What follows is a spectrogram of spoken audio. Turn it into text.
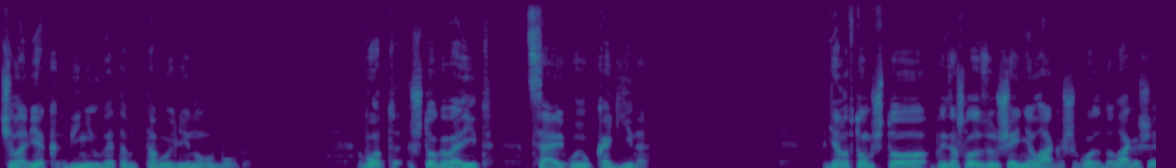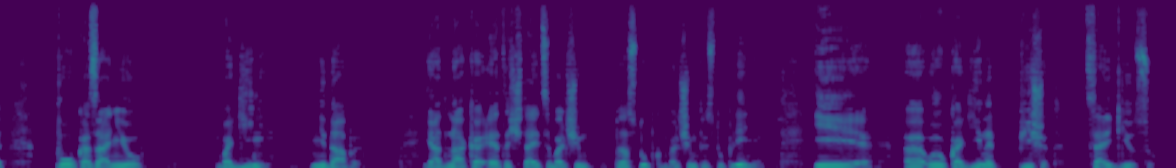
человек винил в этом того или иного бога. Вот что говорит царь Урукагина. Дело в том, что произошло разрушение Лагоша, города Лагоша, по указанию богини Недабы. И однако это считается большим проступком, большим преступлением. И э, Урукагина пишет царь Гирсу,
